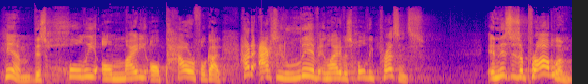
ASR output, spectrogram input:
him, this holy, almighty, all powerful God, how to actually live in light of his holy presence. And this is a problem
